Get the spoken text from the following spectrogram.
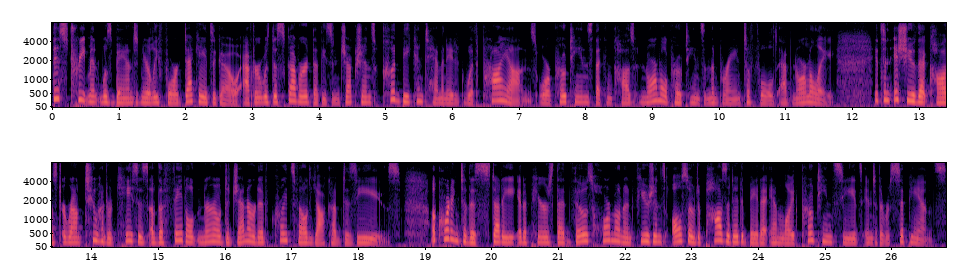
This treatment was banned nearly four decades ago after it was discovered that these injections could be contaminated with prions, or proteins that can cause normal proteins in the brain to fold abnormally. It's an issue that caused around 200 cases of the fatal neurodegenerative Creutzfeldt Jakob disease. According to this study, it appears that those hormone infusions also deposited beta amyloid protein seeds into the recipients.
